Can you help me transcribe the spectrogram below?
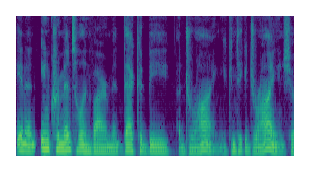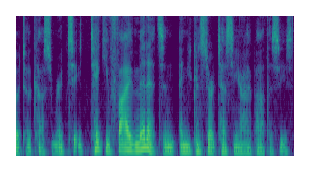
in an incremental environment, that could be a drawing. You can take a drawing and show it to a customer. It t- take you five minutes, and, and you can start testing your hypotheses.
